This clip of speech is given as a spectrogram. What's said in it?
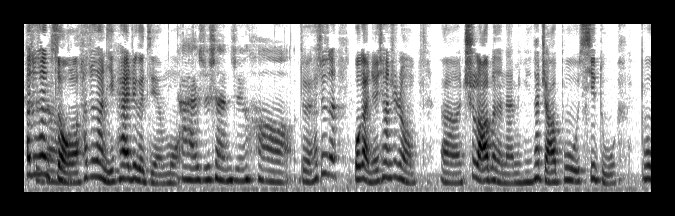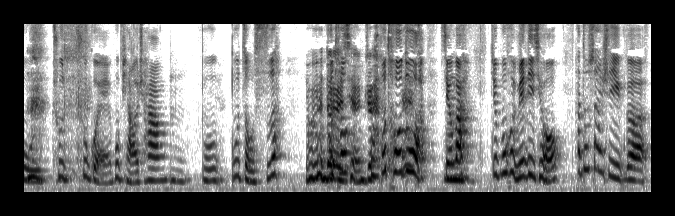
他就算走了，他就算离开这个节目，他还是单俊浩，对他就算我感觉像这种呃吃老本的男明星，他只要不吸毒、不出 出轨、不嫖娼、嗯不不走私、永远都有钱赚。不偷渡，行吧，就不毁灭地球，他都算是一个。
